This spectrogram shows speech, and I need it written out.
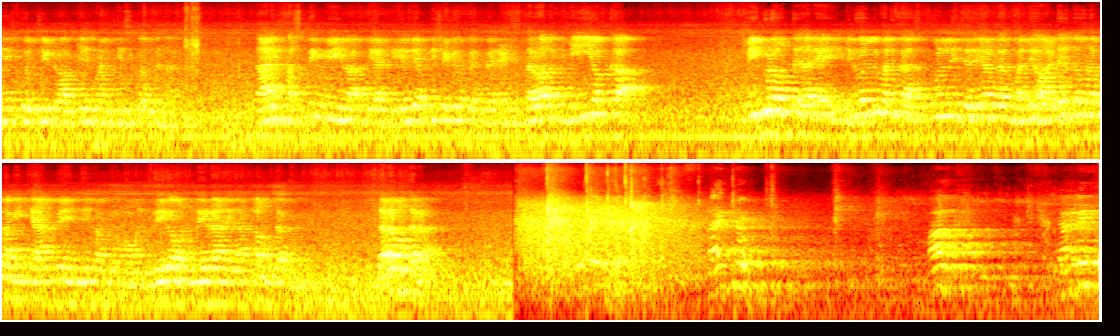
తీసుకొచ్చి డ్రాప్ చేసి మనం తీసుకొస్తున్నారు దానికి ఫస్ట్ థింగ్ మీ రియల్లీ అప్రిషియేట్ యువర్ పేరెంట్స్ తర్వాత మీ యొక్క మీకు కూడా ఉంటుంది. అరే ఇన్ని రోజులు మనకి ఆ స్కూల్ నుంచి చదివాం కదా మళ్ళీ హాలిడేస్లో కూడా మాకు ఈ క్యాంప్ అయింది మాకు మమ్మల్ని ఫ్రీగా ఉండేరా అనేది అట్లా ఉంటారు ధర ఉంటారా Thank you. All candidates.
